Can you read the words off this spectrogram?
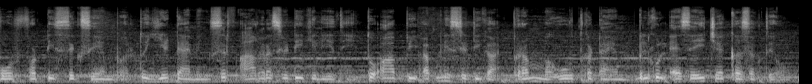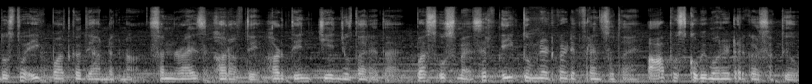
446 एम पर। तो ये टाइमिंग सिर्फ़ आगरा सिटी के लिए थी। तो आप भी अपनी सिटी का ब्रह्म मुहूर्त का टाइम बिल्कुल ऐसे ही चेक कर सकते हो। दोस्तों, एक बात का ध्यान रखना सनराइज हर हफ़्ते, हर दिन चेंज होता रहता है। बस उसमें सिर्फ़ एक दो मिनट का डिफरेंस होता है। आप उसको भी मॉनिटर कर सकते हो।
